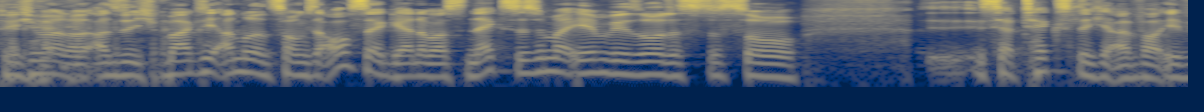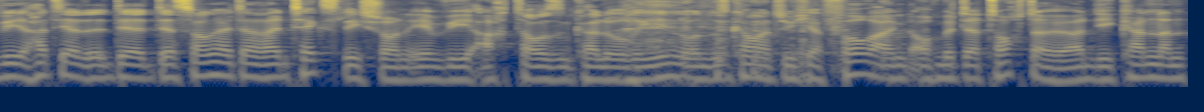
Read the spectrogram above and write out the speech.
Ich immer noch, also ich mag die anderen Songs auch sehr gerne, aber Snacks ist immer irgendwie so, das ist so, ist ja textlich einfach irgendwie, hat ja, der, der Song hat ja rein textlich schon irgendwie 8000 Kalorien und das kann man natürlich hervorragend auch mit der Tochter hören. Die kann dann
